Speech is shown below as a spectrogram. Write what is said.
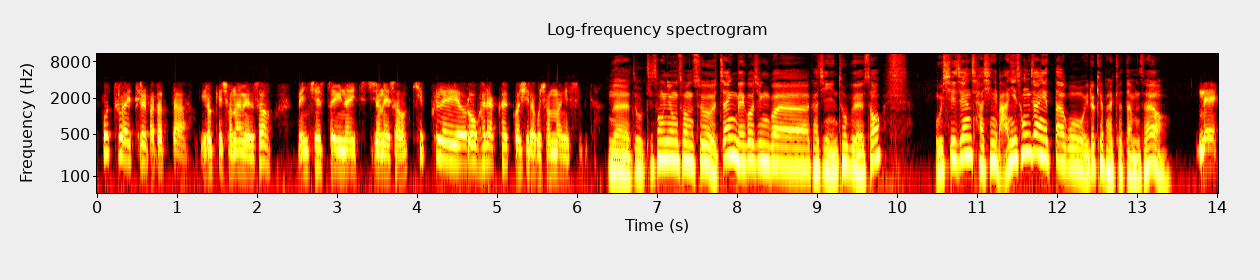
스포트라이트를 받았다 이렇게 전하면서 맨체스터 유나이티드전에서 키플레이어로 활약할 것이라고 전망했습니다. 네, 또 기성용 선수 잭 매거진과 가진 인터뷰에서 올 시즌 자신이 많이 성장했다고 이렇게 밝혔다면서요? 네.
